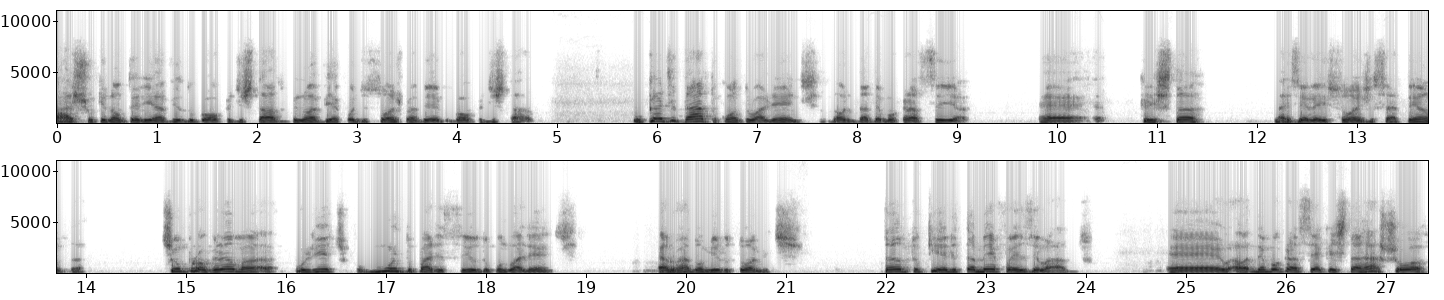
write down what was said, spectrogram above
acho que não teria havido golpe de Estado, porque não havia condições para haver golpe de Estado. O candidato contra o Allende, da, da democracia é, cristã, nas eleições de 70, tinha um programa político muito parecido com o do Allende. Era o Radomiro Tomic tanto que ele também foi exilado. É, a democracia cristã rachou.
